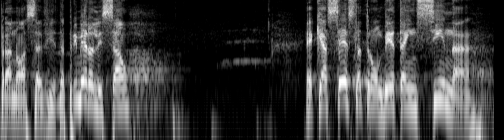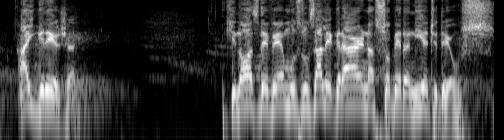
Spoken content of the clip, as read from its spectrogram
para a nossa vida. Primeira lição é que a sexta trombeta ensina a igreja que nós devemos nos alegrar na soberania de Deus.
